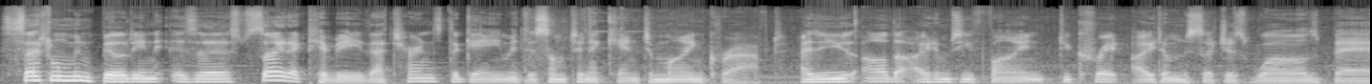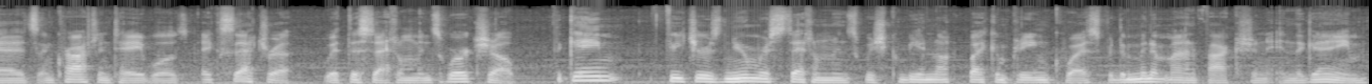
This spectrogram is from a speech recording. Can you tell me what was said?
Settlement building is a side activity that turns the game into something akin to Minecraft, as you use all the items you find to create items such as walls, beds, and crafting tables, etc. with the Settlements Workshop. The game features numerous settlements which can be unlocked by completing quests for the Minuteman faction in the game.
